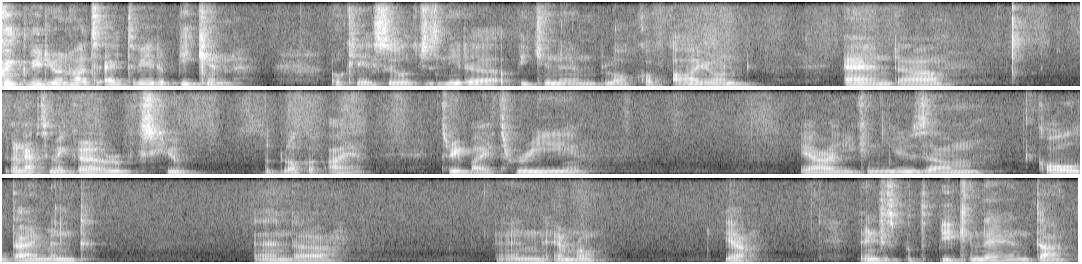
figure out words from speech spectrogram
quick video on how to activate a beacon. Okay, so you'll just need a, a beacon and block of iron, and um, you're gonna have to make a Rubik's cube, the block of iron, three by three. Yeah, you can use um gold, diamond, and uh, and emerald. Yeah, then you just put the beacon there and done.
